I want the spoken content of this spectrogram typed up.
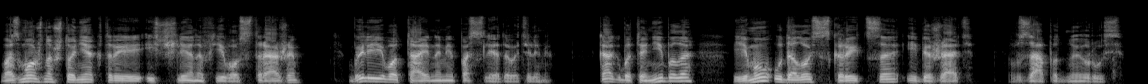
Возможно, что некоторые из членов его стражи были его тайными последователями. Как бы то ни было, ему удалось скрыться и бежать в Западную Русь.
